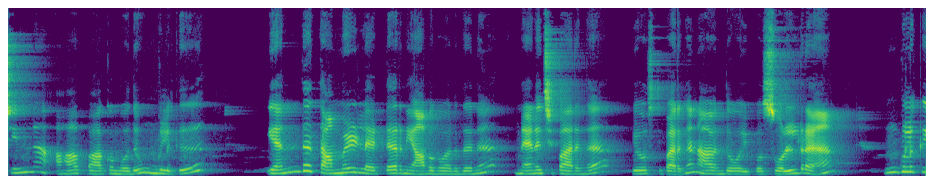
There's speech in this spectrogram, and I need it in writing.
சின்ன ஆ பார்க்கும்போது உங்களுக்கு எந்த தமிழ் லெட்டர் ஞாபகம் வருதுன்னு நினச்சி பாருங்கள் யோசித்து பாருங்கள் நான் இந்த இப்போ சொல்கிறேன் உங்களுக்கு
